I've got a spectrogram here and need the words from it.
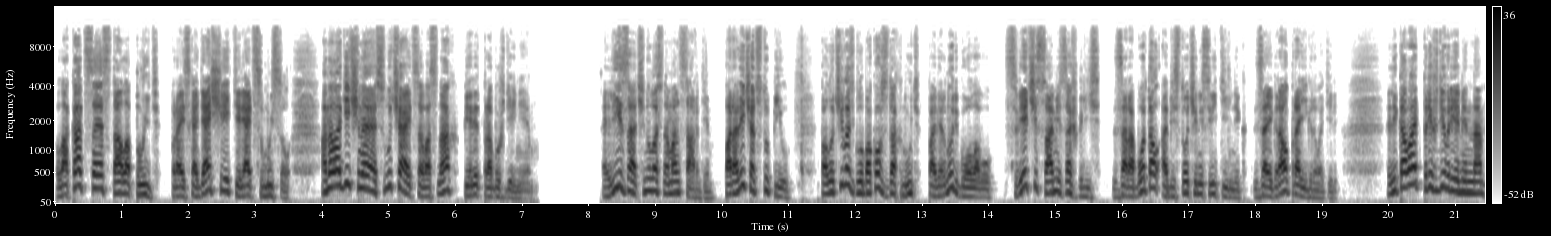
Локация стала плыть, происходящее терять смысл. Аналогичное случается во снах перед пробуждением. Лиза очнулась на мансарде. Паралич отступил. Получилось глубоко вздохнуть, повернуть голову. Свечи сами зажглись. Заработал обесточенный светильник. Заиграл проигрыватель. Ликовать преждевременно.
